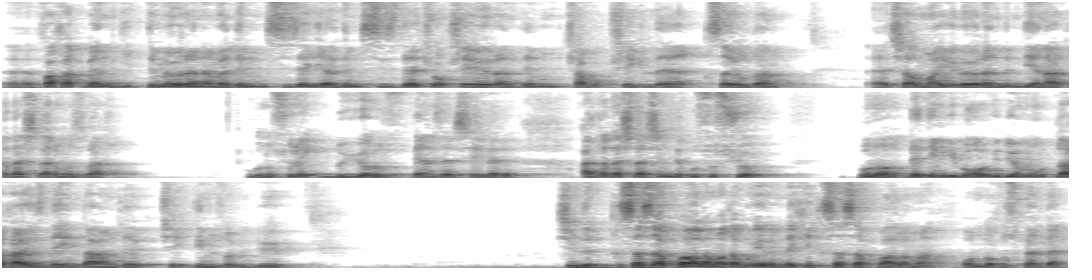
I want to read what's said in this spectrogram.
E, Fakat ben gittim öğrenemedim. Size geldim. Sizde çok şey öğrendim. Çabuk bir şekilde kısa yoldan e, çalmayı öğrendim diyen arkadaşlarımız var. Bunu sürekli duyuyoruz benzer şeyleri. Arkadaşlar şimdi husus şu. Bunu dediğim gibi o videomu mutlaka izleyin. Daha önce çektiğimiz o videoyu. Şimdi kısa sap bağlamada bu elimdeki kısa sap bağlama 19 perde.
